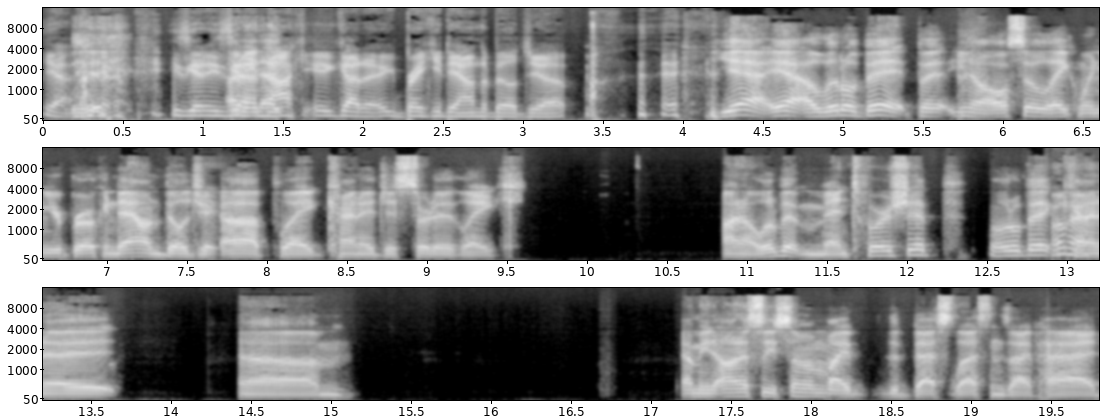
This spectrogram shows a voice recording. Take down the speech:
Yeah, he's gonna he's gonna mean, I- knock. he got to break you down to build you up. yeah, yeah, a little bit, but you know, also like when you're broken down, build you up, like kind of just sort of like on a little bit mentorship, a little bit, Okay. kind of. Um, I mean, honestly, some of my the best lessons I've had,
